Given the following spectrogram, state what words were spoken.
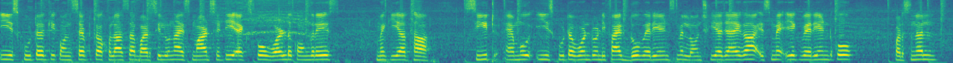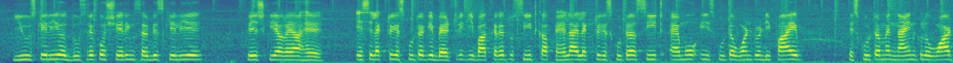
ई स्कूटर की कॉन्सेप्ट का खुलासा Barcelona smart city expo world congress में किया था। Seat M O E scooter 125 दो वेरिएंट्स में लॉन्च किया जाएगा। इसमें एक वेरिएंट को पर्सनल यूज़ के लिए और दूसरे को शेयरिंग सर्विस के लिए पेश किया गया है। इस इलेक्ट्रिक स्कूटर की बैटरी की बात करें तो सीट का पहला electric scooter Seat M O E scooter 125 scooter में 9 किलो वाट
